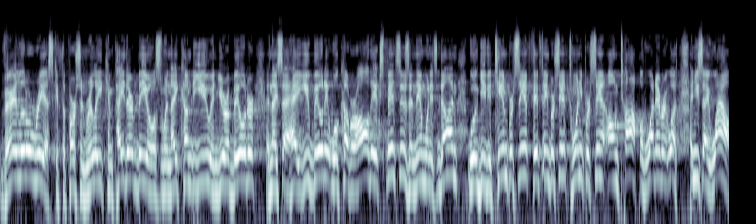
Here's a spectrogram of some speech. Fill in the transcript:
Very little risk if the person really can pay their bills when they come to you and you're a builder and they say, hey, you build it, we'll cover all the expenses, and then when it's done, we'll give you 10%, 15%, 20% on top of whatever it was. And you say, wow,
